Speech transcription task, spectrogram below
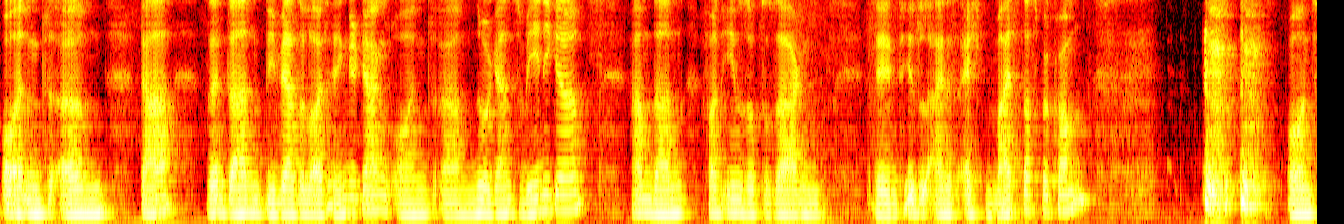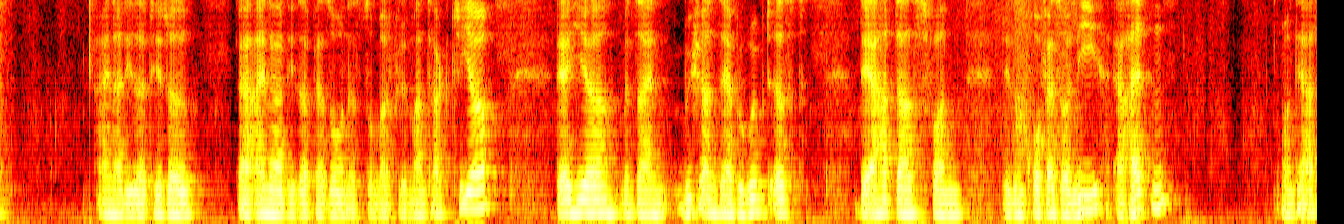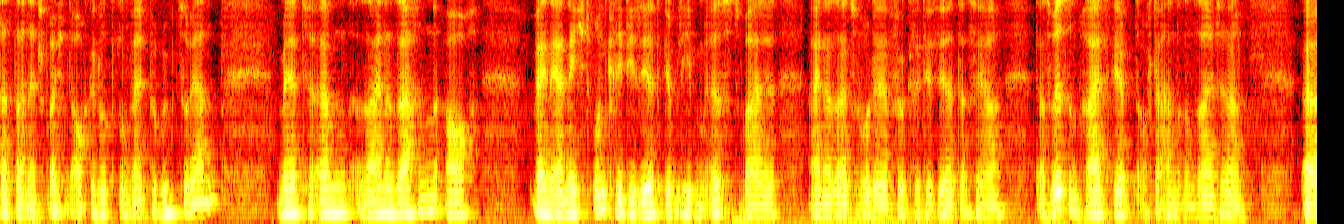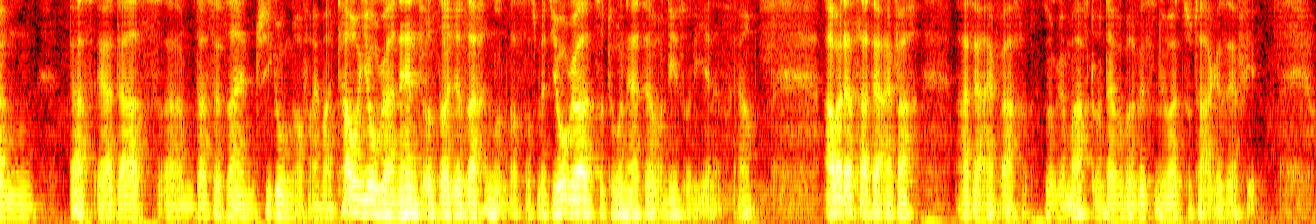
Und ähm, da sind dann diverse Leute hingegangen und ähm, nur ganz wenige haben dann von ihm sozusagen den Titel eines echten Meisters bekommen. Und einer dieser Titel, äh, einer dieser Personen ist zum Beispiel Mantak Chia, der hier mit seinen Büchern sehr berühmt ist. Der hat das von diesem Professor Lee erhalten und der hat das dann entsprechend auch genutzt, um weltberühmt zu werden mit ähm, seinen Sachen, auch wenn er nicht unkritisiert geblieben ist, weil einerseits wurde er dafür kritisiert, dass er das Wissen preisgibt, auf der anderen Seite, ähm, dass er das, ähm, dass er seinen Qigong auf einmal Tao-Yoga nennt und solche Sachen und was das mit Yoga zu tun hätte und dies und jenes, ja. Aber das hat er einfach, hat er einfach so gemacht und darüber wissen wir heutzutage sehr viel.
